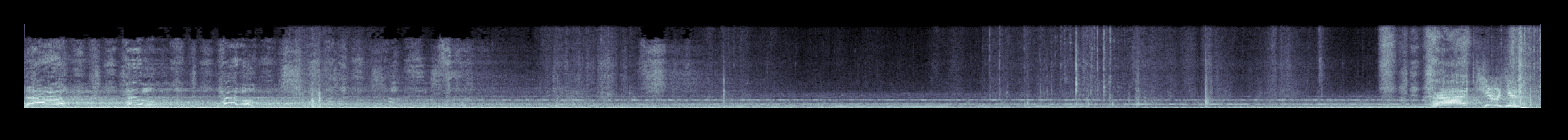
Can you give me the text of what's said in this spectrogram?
no! Help! Help! Shoot him!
